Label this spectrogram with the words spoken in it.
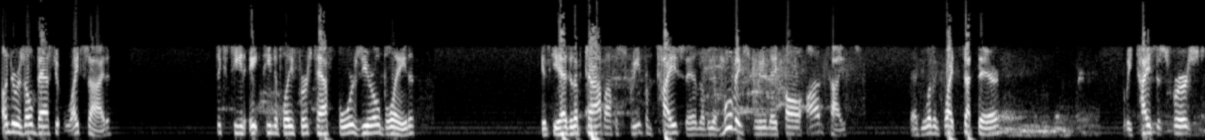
under his own basket, right side. 16-18 to play first half, 4-0 Blaine. Ginsky has it up top off a screen from Tice, and there'll be a moving screen they call on Tice. As he wasn't quite set there. It'll be Tice's first,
